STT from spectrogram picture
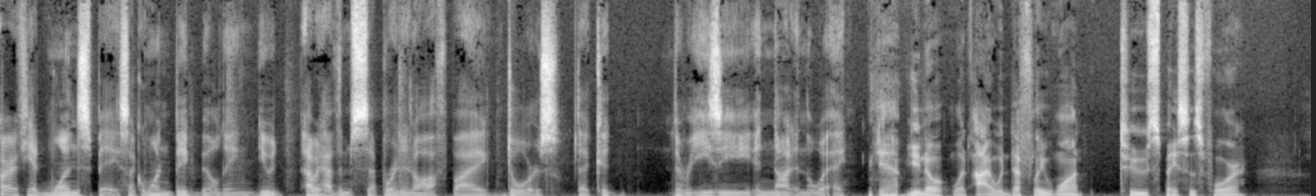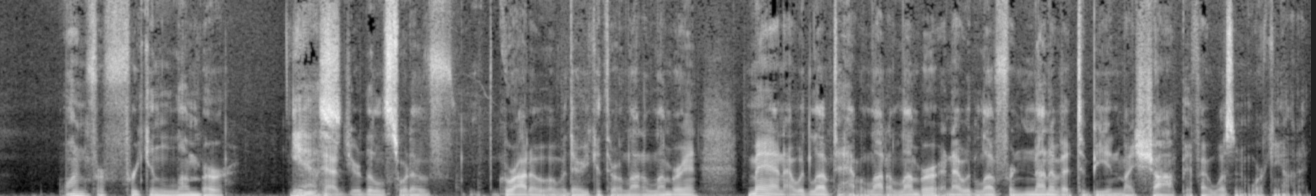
Or if you had one space, like one big building, you would I would have them separated off by doors that could that were easy and not in the way. Yeah. You know what I would definitely want two spaces for? One for freaking lumber. Yes. You had your little sort of grotto over there you could throw a lot of lumber in. Man, I would love to have a lot of lumber and I would love for none of it to be in my shop if I wasn't working on it.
